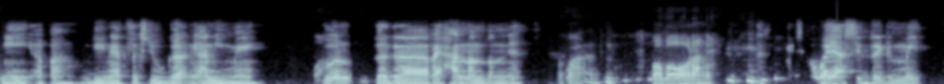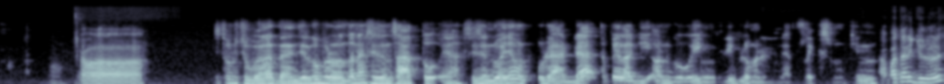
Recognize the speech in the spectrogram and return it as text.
nih apa di Netflix juga nih anime. Gue gara-gara Rehan nontonnya. Apaan? Bawa-bawa orang ya. Kobayashi Dragon Maid. Oh, Itu lucu banget dan anjir gue baru nonton yang season 1 ya. Season 2-nya udah ada tapi lagi ongoing. Jadi belum ada di Netflix. Mungkin Apa tadi judulnya?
